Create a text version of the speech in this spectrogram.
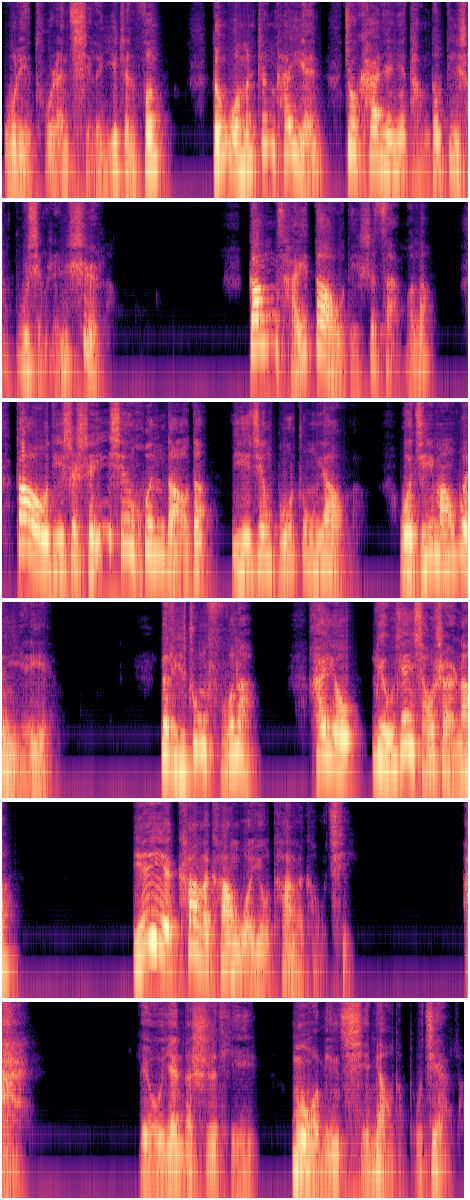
屋里突然起了一阵风，等我们睁开眼，就看见你躺到地上不省人事了。刚才到底是怎么了？到底是谁先昏倒的？已经不重要了。”我急忙问爷爷：“那李忠福呢？还有柳烟小婶呢？”爷爷看了看我，又叹了口气：“哎，柳烟的尸体莫名其妙的不见了，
